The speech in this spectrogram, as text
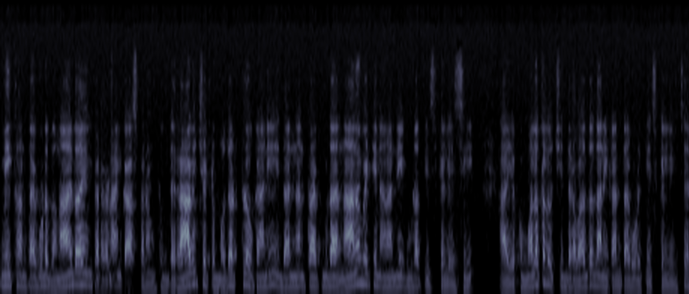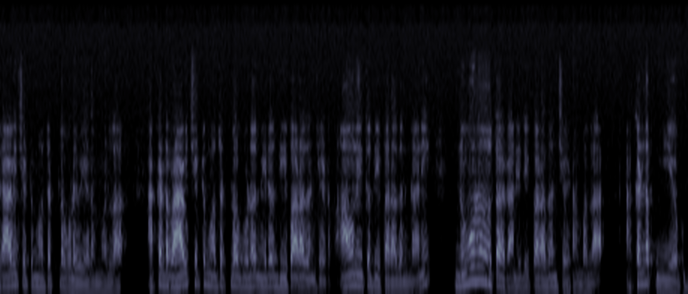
మీకు అంతా కూడా ధనాదాయం పెరగడానికి ఆస్కారం ఉంటుంది. రావి చెట్టు మొదట్లో కానీ దాన్ని అంతా కూడా నానబెట్టినవన్నీ కూడా తీసుకెళ్ళేసి ఆ యొక్క మొలకలు వచ్చిన తర్వాత దానికి అంతా కూడా తీసుకెళ్ళేసి రావి చెట్టు మొదట్లో కూడా వేయడం వల్ల అక్కడ రావి చెట్టు మొదట్లో కూడా మీరు దీపారాధన చేయడం ఆవునితో దీపారాధన కానీ నువ్వులతో కానీ దీపారాధన చేయడం వల్ల అఖండ వినియోగం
